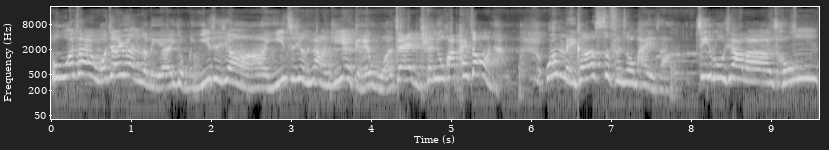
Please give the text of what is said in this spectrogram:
我在我家院子里用一次性啊一次性相机给我摘的牵牛花拍照呢。我每隔四分钟拍一张，记录下了从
